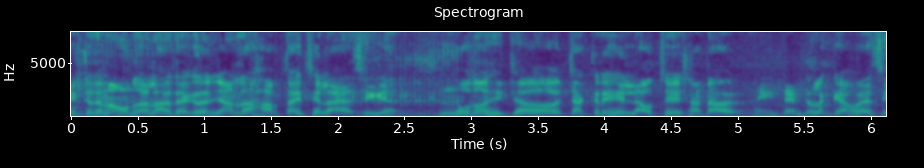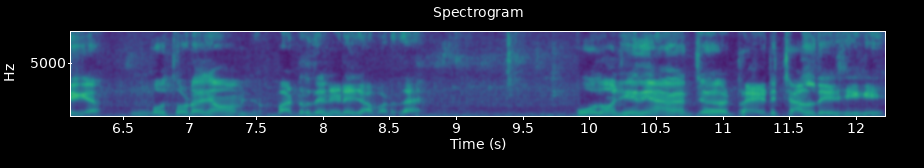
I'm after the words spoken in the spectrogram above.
ਇੱਕ ਦਿਨ ਆਉਣ ਦਾ ਲੱਗਦਾ ਇੱਕ ਦਿਨ ਜਾਣ ਦਾ। ਹਫਤਾ ਇੱਥੇ ਲਾਇਆ ਸੀਗਾ। ਉਦੋਂ ਅਸੀਂ ਚ- ਚੱਕ ਰਹੇ ਹਿੱਲਾ ਉੱਥੇ ਸਾਡਾ ਅਸੀਂ ਟੈਂਟ ਲੱਗਿਆ ਹੋਇਆ ਸੀਗਾ। ਉਹ ਥੋੜਾ ਜਿਹਾ ਬਾਰਡਰ ਦੇ ਨੇੜੇ ਜਾ ਵੜਦਾ ਹੈ। ਉਦੋਂ ਜਿਹਦੀਆਂ ਚ ਟਰੈਟ ਚੱਲਦੇ ਸੀਗੇ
